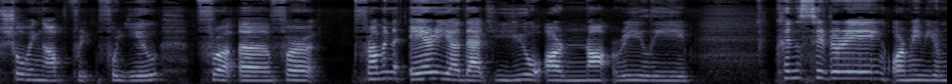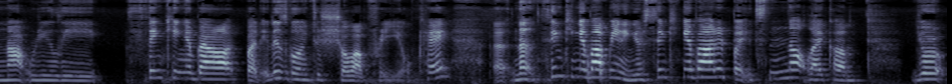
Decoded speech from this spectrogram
showing up for, for you for uh for from an area that you are not really considering or maybe you're not really thinking about but it is going to show up for you okay uh, not thinking about meaning. You're thinking about it but it's not like um your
